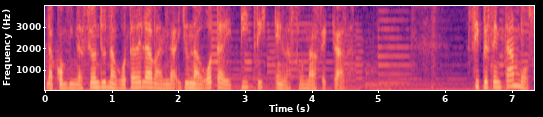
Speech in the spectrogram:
la combinación de una gota de lavanda y una gota de titri en la zona afectada. Si presentamos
